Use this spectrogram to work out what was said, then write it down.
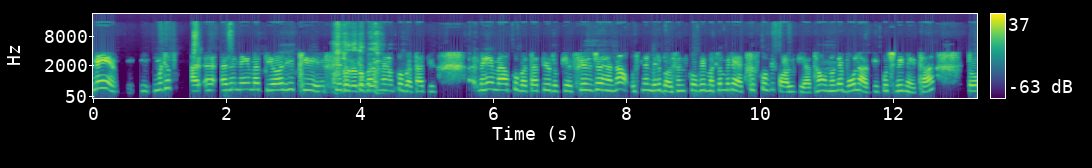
नहीं मुझे अरे नहीं मैं प्योर ही थी। फिर उसके तो बाद मैं आपको बताती हूँ। नहीं मैं आपको बताती हूँ रुकिए। फिर जो है ना उसने मेरे बॉयफ्रेंड को भी मतलब मेरे एक्सेस को भी कॉल किया था। उन्होंने बोला कि कुछ भी नहीं था। तो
